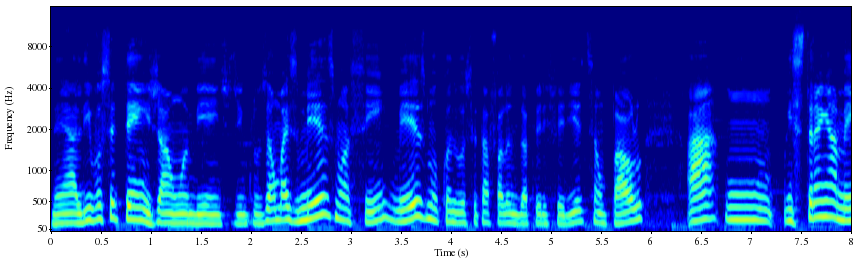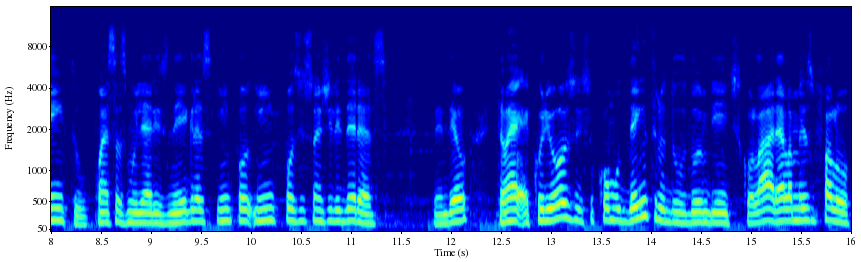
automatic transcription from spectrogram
Né? Ali você tem já um ambiente de inclusão, mas mesmo assim, mesmo quando você está falando da periferia de São Paulo, há um estranhamento com essas mulheres negras em, em posições de liderança. Entendeu? Então é, é curioso isso, como dentro do, do ambiente escolar, ela mesma falou,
